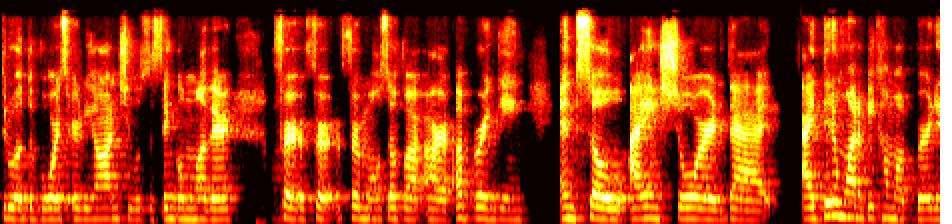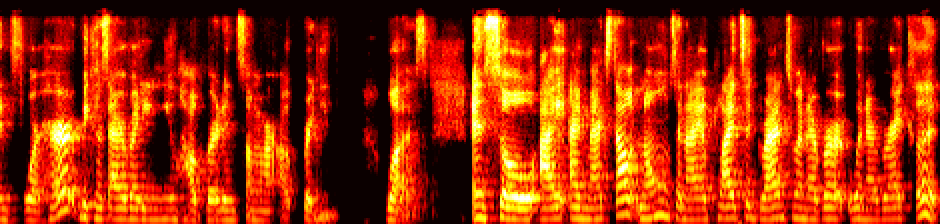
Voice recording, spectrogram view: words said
through a divorce early on. She was a single mother for for for most of our, our upbringing, and so I ensured that I didn't want to become a burden for her because I already knew how burdensome our upbringing was. And so I, I maxed out loans and I applied to grants whenever whenever I could.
